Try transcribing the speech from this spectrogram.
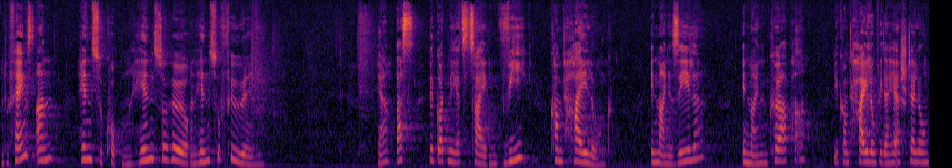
Und du fängst an hinzugucken, hinzuhören, hinzufühlen. Ja, was will Gott mir jetzt zeigen? Wie kommt Heilung in meine Seele, in meinen Körper? Wie kommt Heilung, Wiederherstellung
